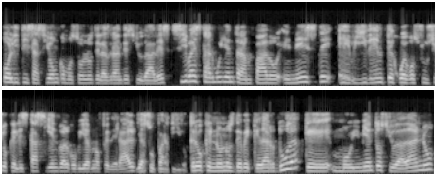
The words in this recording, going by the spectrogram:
politización como son los de las grandes ciudades, sí va a estar muy entrampado en este evidente juego sucio que le está haciendo al gobierno federal y a su partido. Creo que no nos debe quedar duda que Movimiento Ciudadano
